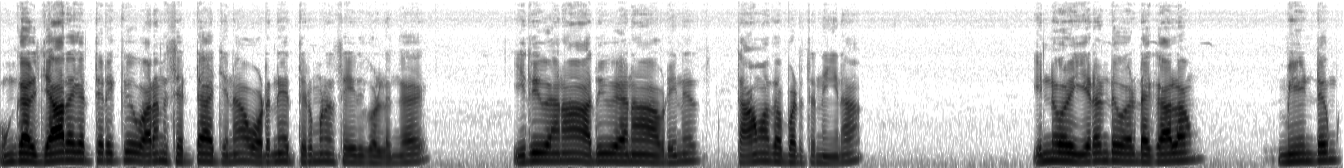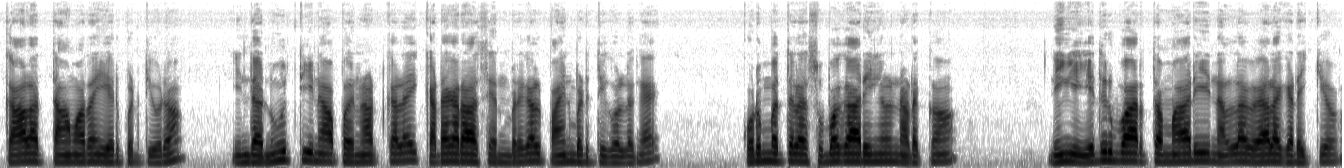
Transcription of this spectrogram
உங்கள் ஜாதகத்திற்கு வரன் செட் ஆச்சுன்னா உடனே திருமணம் செய்து கொள்ளுங்கள். இது வேணாம் அது வேணாம் அப்படின்னு தாமதப்படுத்துனீங்கன்னா இன்னொரு இரண்டு வருட காலம் மீண்டும் கால தாமதம் ஏற்படுத்திவிடும். இந்த நூற்றி நாற்பது நாட்களை கடகராசி என்பர்கள் பயன்படுத்தி கொள்ளுங்கள். குடும்பத்தில் சுபகாரியங்கள் நடக்கும். நீங்கள் எதிர்பார்த்த மாதிரி நல்ல வேலை கிடைக்கும்.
